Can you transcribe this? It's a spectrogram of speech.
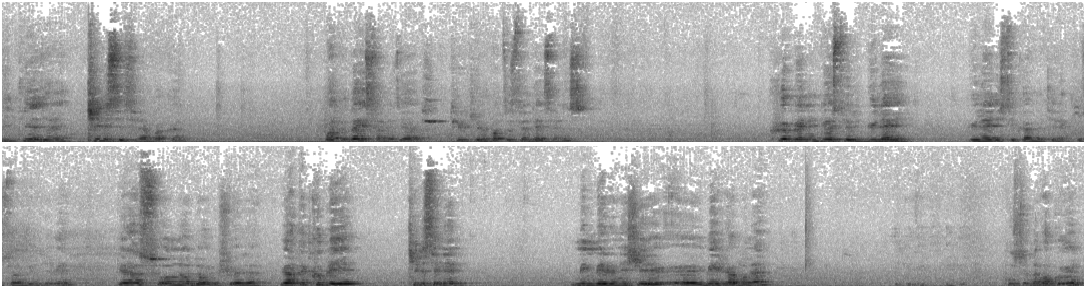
Gittiğiniz yerin kilisesine bakın. Batıdaysanız eğer, Türkiye'nin batısındaysanız, Kıble'nin gösteri güney, güney istikametini kutsan gönderiyor. Biraz soluna doğru şöyle. Veyahut da kıbleyi, kilisenin minberini, şey, e, mihrabına hususunu okuyun.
